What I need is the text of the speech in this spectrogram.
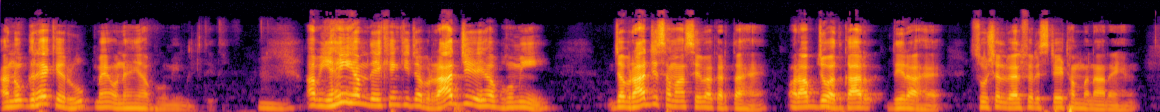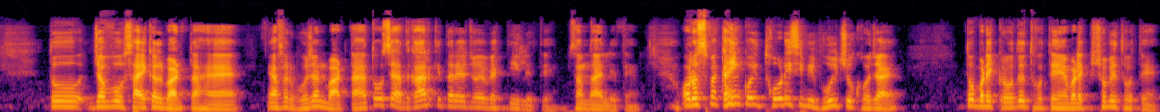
अनुग्रह के रूप में उन्हें यह भूमि मिलती थी हम्म। अब यही हम देखें कि जब राज्य यह भूमि जब राज्य समाज सेवा करता है और अब जो अधिकार दे रहा है सोशल वेलफेयर स्टेट हम बना रहे हैं तो जब वो साइकिल बांटता है या फिर भोजन बांटता है तो उसे अधिकार की तरह जो है व्यक्ति लेते हैं समुदाय लेते हैं। और उसमें कहीं कोई थोड़ी सी भी भूल चूक हो जाए तो बड़े क्रोधित होते हैं बड़े क्षुभित होते हैं।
